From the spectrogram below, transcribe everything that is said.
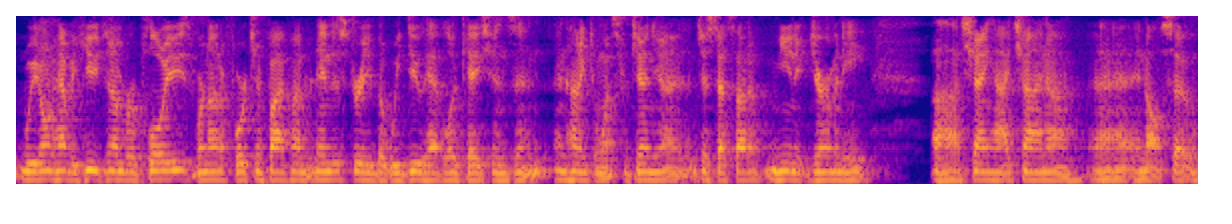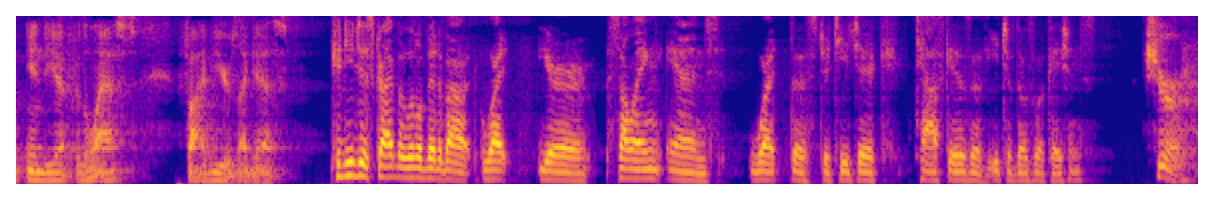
We don't have a huge number of employees. We're not a Fortune 500 industry, but we do have locations in, in Huntington, West Virginia, just outside of Munich, Germany, uh, Shanghai, China, uh, and also India for the last five years, I guess. Could you describe a little bit about what you're selling and what the strategic task is of each of those locations? Sure.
